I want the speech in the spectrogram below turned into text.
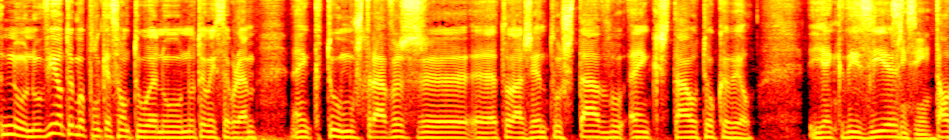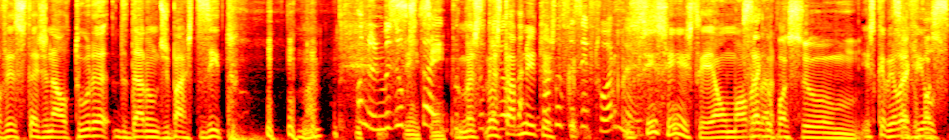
Uh, Nuno, vi ontem uma publicação tua no, no teu Instagram em que tu mostravas uh, a toda a gente o estado em que está o teu cabelo e em que dizias Sim, sim. talvez esteja na altura de dar um desbastezito. não é? Oh, Nuno, mas eu Sim, gostei. Mas- mas está bonito dá, este Dá fazer formas. Sim, sim, isto é obra. Será que eu posso. Este cabelo será é que eu vil. posso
